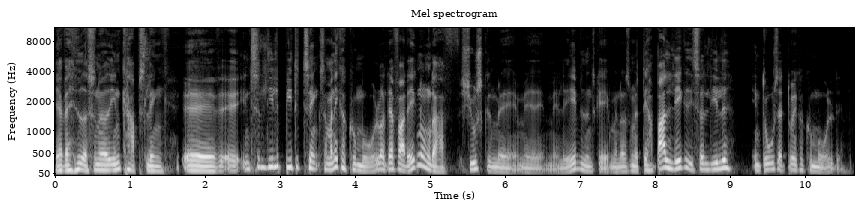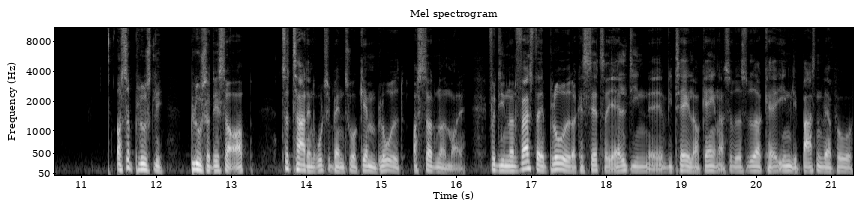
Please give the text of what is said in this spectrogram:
ja, hvad hedder sådan noget, indkapsling. Øh, en så lille bitte ting, som man ikke har kunnet måle, og derfor er det ikke nogen, der har tjusket med, med, med lægevidenskab, men noget som. Det har bare ligget i så lille en dose, at du ikke har kunnet måle det. Og så pludselig blusser det så op. Så tager det en rutsjebanetur gennem blodet, og så det noget møg. Fordi når det først er i blodet og kan sætte sig i alle dine øh, vitale organer osv., osv., kan egentlig bare sådan være på,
